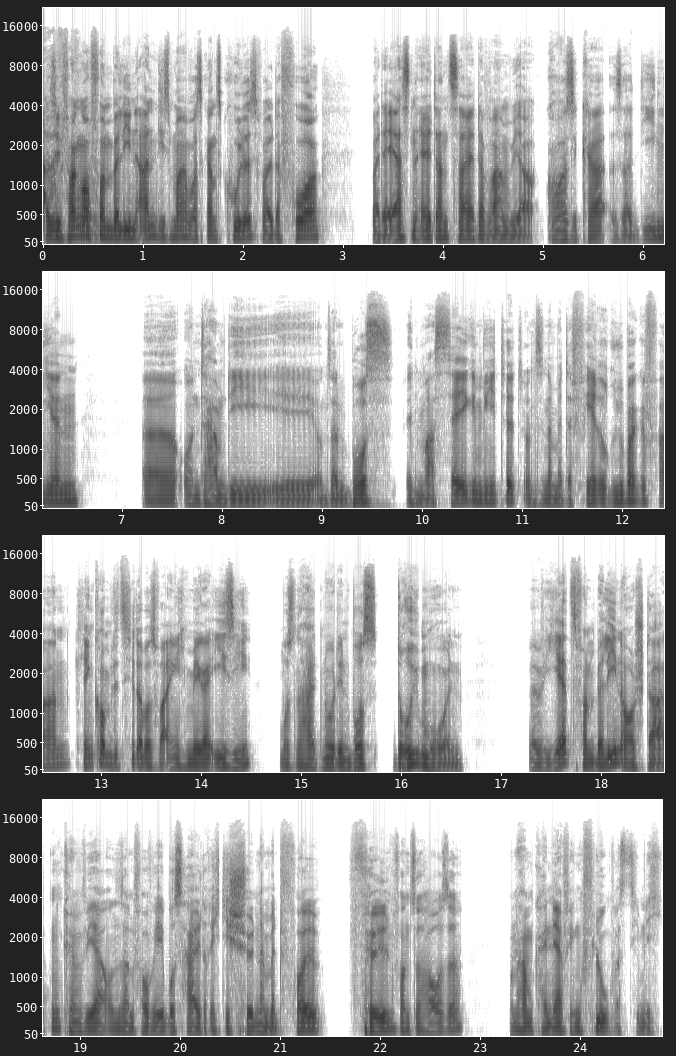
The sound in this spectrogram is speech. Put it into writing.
Also Ach, wir fangen cool. auch von Berlin an diesmal, was ganz cool ist, weil davor, bei der ersten Elternzeit, da waren wir Korsika, Sardinien äh, und haben die, äh, unseren Bus in Marseille gemietet und sind dann mit der Fähre rübergefahren. Klingt kompliziert, aber es war eigentlich mega easy. Mussten halt nur den Bus drüben holen. Wenn wir jetzt von Berlin aus starten, können wir unseren VW-Bus halt richtig schön damit voll füllen von zu Hause und haben keinen nervigen Flug, was ziemlich,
